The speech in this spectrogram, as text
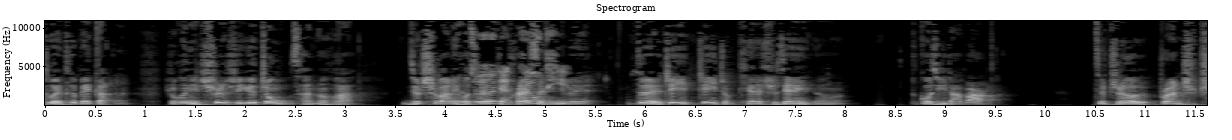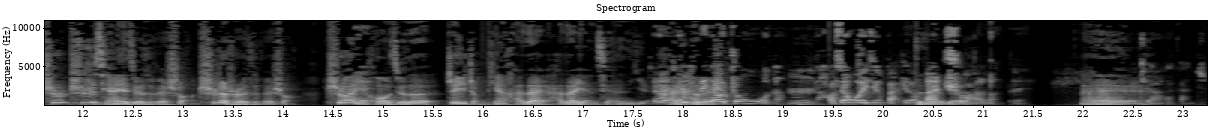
对特别赶。如果你吃的是一个正午餐的话，你就吃完了以后特别我觉得有点 depressing，因为对这一这一整天的时间已经过去一大半了。就只有 brunch 吃吃之前也觉得特别爽，吃的时候也特别爽，吃完以后觉得这一整天还在还在眼前，也对，还这还没到是特别爽。中午呢。嗯，好像我已经把这个饭吃完了。对，哎，这样的感觉。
